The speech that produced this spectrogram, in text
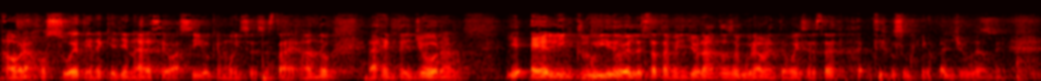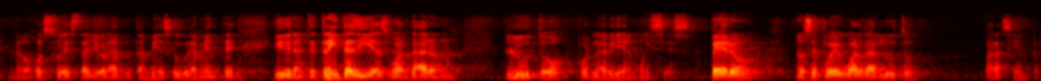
Ahora Josué tiene que llenar ese vacío que Moisés está dejando. La gente llora y él incluido, él está también llorando, seguramente Moisés está, Dios mío, ayúdame. No, Josué está llorando también seguramente. Y durante 30 días guardaron luto por la vida de Moisés. Pero no se puede guardar luto para siempre.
